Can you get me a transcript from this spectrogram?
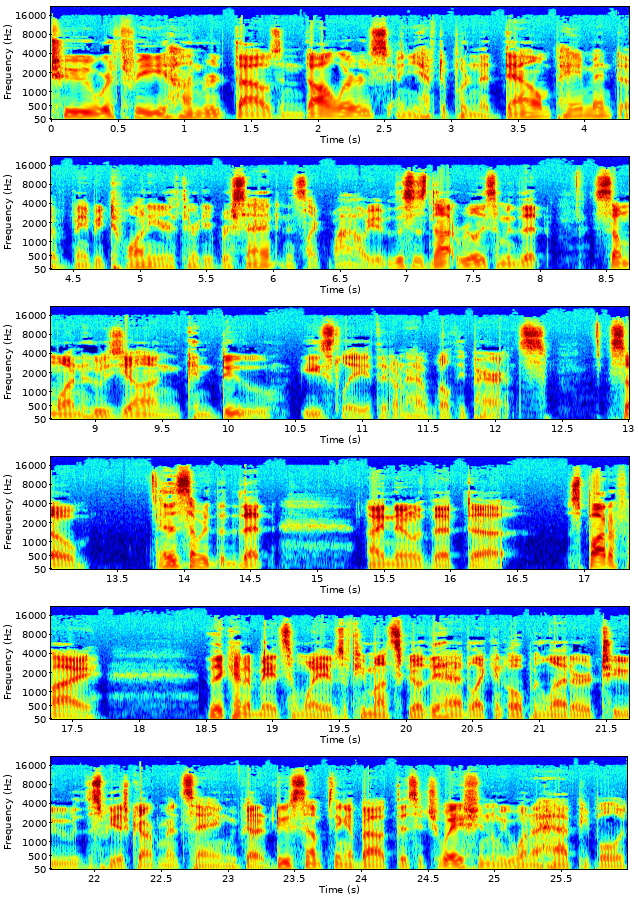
two or three hundred thousand dollars, and you have to put in a down payment of maybe twenty or thirty percent, and it's like, wow, this is not really something that someone who's young can do easily if they don't have wealthy parents. So, this is something that, that I know that uh, Spotify they kind of made some waves a few months ago. They had like an open letter to the Swedish government saying, we've got to do something about this situation. We want to have people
